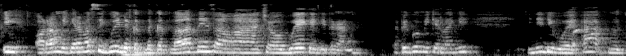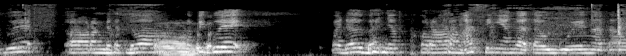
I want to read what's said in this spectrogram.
ih orang mikirnya pasti gue deket-deket banget nih sama cowok gue kayak gitu kan. Tapi gue mikir lagi ini di WA menurut gue orang-orang deket doang. Orang-orang tapi gue padahal banyak orang-orang asing yang nggak tahu gue nggak tahu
